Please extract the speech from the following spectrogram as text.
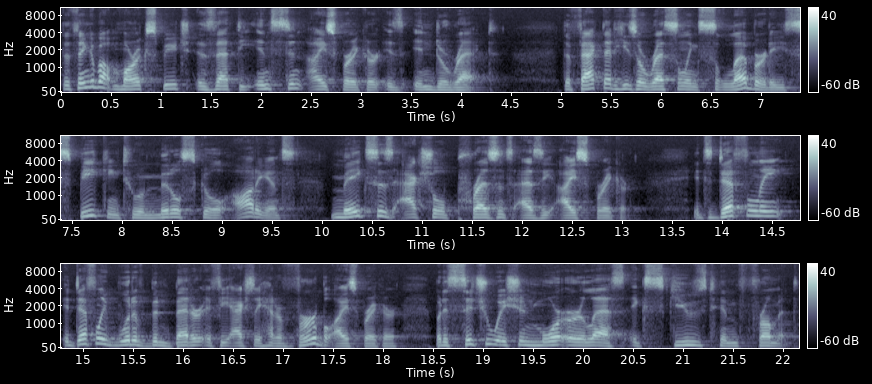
the thing about Mark's speech is that the instant icebreaker is indirect. The fact that he's a wrestling celebrity speaking to a middle school audience makes his actual presence as the icebreaker. It's definitely it definitely would have been better if he actually had a verbal icebreaker, but his situation more or less excused him from it.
